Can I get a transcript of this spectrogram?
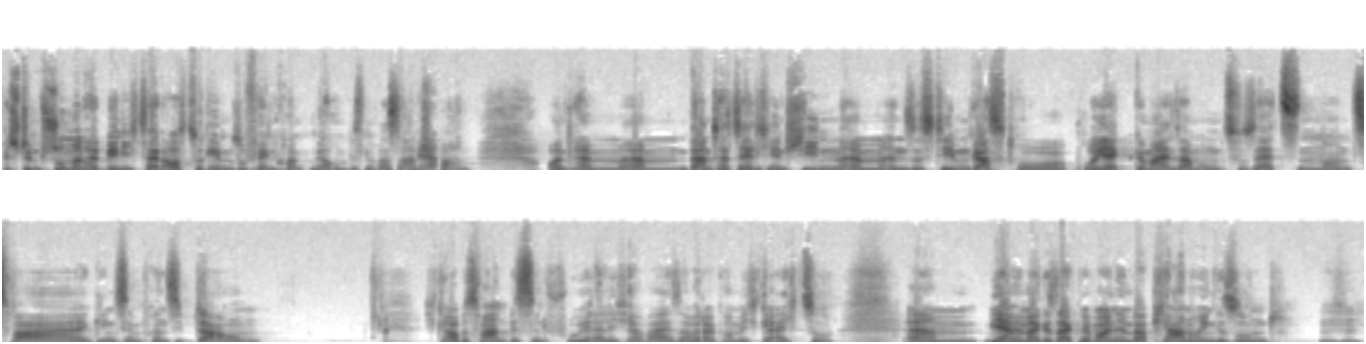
es stimmt schon, man hat wenig Zeit auszugeben. Insofern mhm. konnten wir auch ein bisschen was ansparen ja. und haben ähm, dann tatsächlich entschieden, ähm, ein System-Gastro-Projekt gemeinsam umzusetzen. Und zwar ging es im Prinzip darum, ich glaube, es war ein bisschen früh, ehrlicherweise, aber da komme ich gleich zu. Ähm, wir haben immer gesagt, wir wollen in Vapiano in gesund. Mhm.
